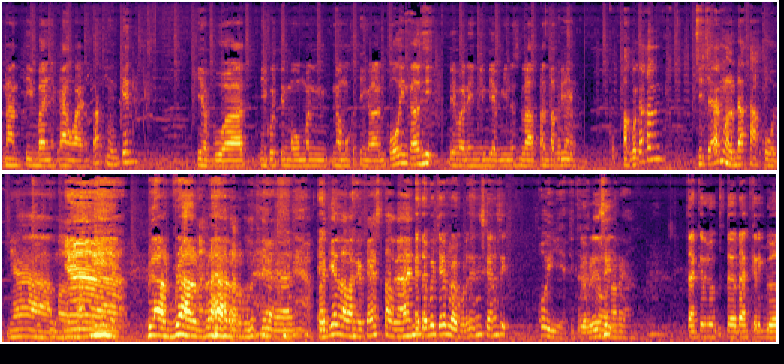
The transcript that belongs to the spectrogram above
nanti banyak yang wildcard mungkin ya buat ngikutin momen nggak mau ketinggalan poin kali dibandingin dia minus 8 tapi Benar. takutnya kan si CR meledak takutnya Takutnya. meledak nih blar blar blar takutnya kan lagi lawan Newcastle kan Eh tapi cewek berapa persen sekarang sih? oh iya kita Berapa sih? Terakhir terakhir gue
